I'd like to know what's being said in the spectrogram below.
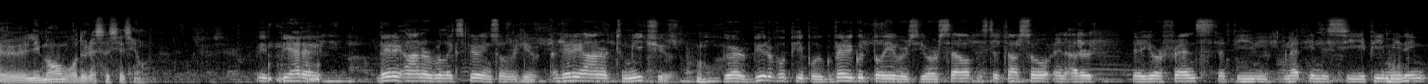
euh, les membres de l'association. We, we had a very honorable experience over here. Very honored to meet you. You are beautiful people, very good believers. Yourself, Mr. Tasso, and other uh, your friends that we met in the CEP meeting.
